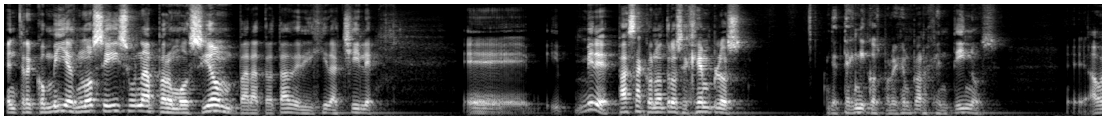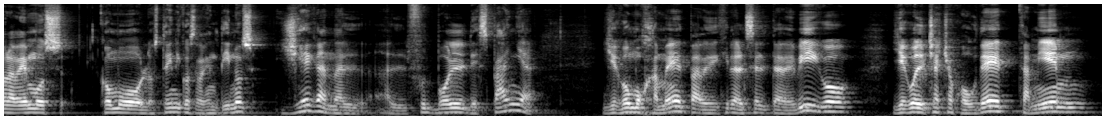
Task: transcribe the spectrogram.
entre comillas, no se hizo una promoción para tratar de dirigir a Chile. Eh, y mire, pasa con otros ejemplos de técnicos, por ejemplo, argentinos. Eh, ahora vemos cómo los técnicos argentinos llegan al, fútbol de España. Llegó Mohamed para dirigir al Celta de Vigo, llegó el Chacho Coudet también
